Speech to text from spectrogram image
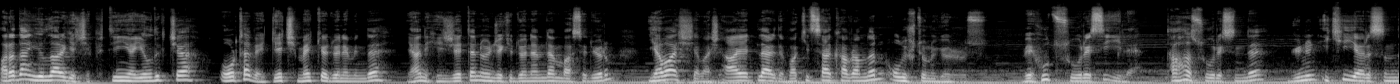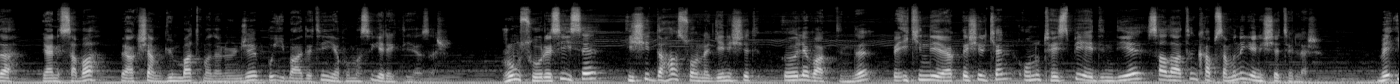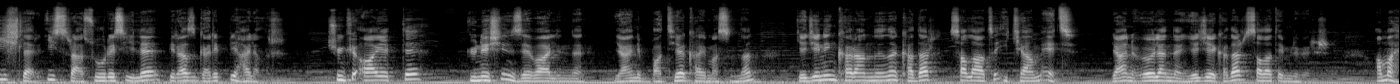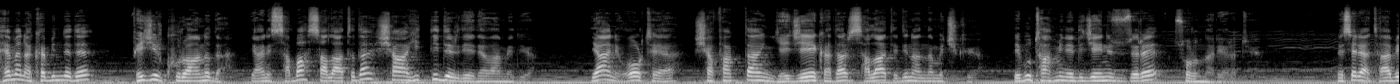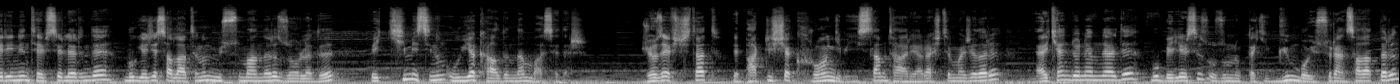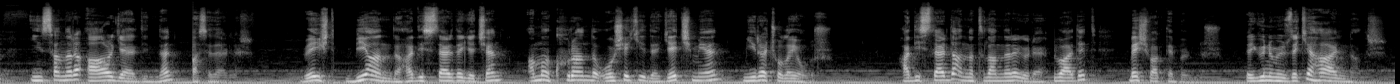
Aradan yıllar geçip din yayıldıkça Orta ve Geç Mekke döneminde yani hicretten önceki dönemden bahsediyorum yavaş yavaş ayetlerde vakitsel kavramların oluştuğunu görürüz. Ve Hud suresi ile Taha suresinde günün iki yarısında yani sabah ve akşam gün batmadan önce bu ibadetin yapılması gerektiği yazar. Rum suresi ise işi daha sonra genişletip öğle vaktinde ve ikindiye yaklaşırken onu tesbih edin diye salatın kapsamını genişletirler. Ve işler İsra suresiyle biraz garip bir hal alır. Çünkü ayette güneşin zevalinden yani batıya kaymasından gecenin karanlığına kadar salatı ikame et. Yani öğlenden geceye kadar salat emri verir. Ama hemen akabinde de fecir Kur'an'ı da yani sabah salatı da şahitlidir diye devam ediyor. Yani ortaya şafaktan geceye kadar salat edin anlamı çıkıyor. Ve bu tahmin edeceğiniz üzere sorunlar yaratıyor. Mesela Taberi'nin tefsirlerinde bu gece salatının Müslümanları zorladığı ve kimisinin uyuyakaldığından bahseder. Joseph Stadt ve Patricia Kron gibi İslam tarihi araştırmacıları erken dönemlerde bu belirsiz uzunluktaki gün boyu süren salatların insanlara ağır geldiğinden bahsederler. Ve işte bir anda hadislerde geçen ama Kur'an'da o şekilde geçmeyen Miraç olayı olur. Hadislerde anlatılanlara göre ibadet 5 vakte bölünür ve günümüzdeki halini alır.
